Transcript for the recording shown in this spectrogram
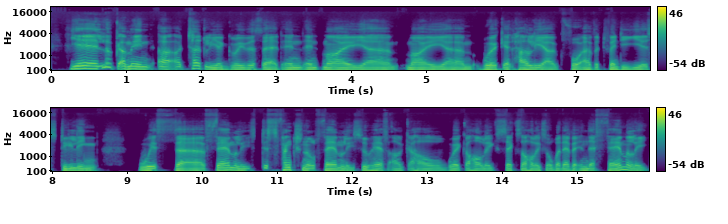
yeah. Look, I mean, I, I totally agree with that, and and my um, my um, work at Holyoake for over twenty years dealing with uh, families, dysfunctional families who have alcohol, workaholics, sexaholics, or whatever in their family,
